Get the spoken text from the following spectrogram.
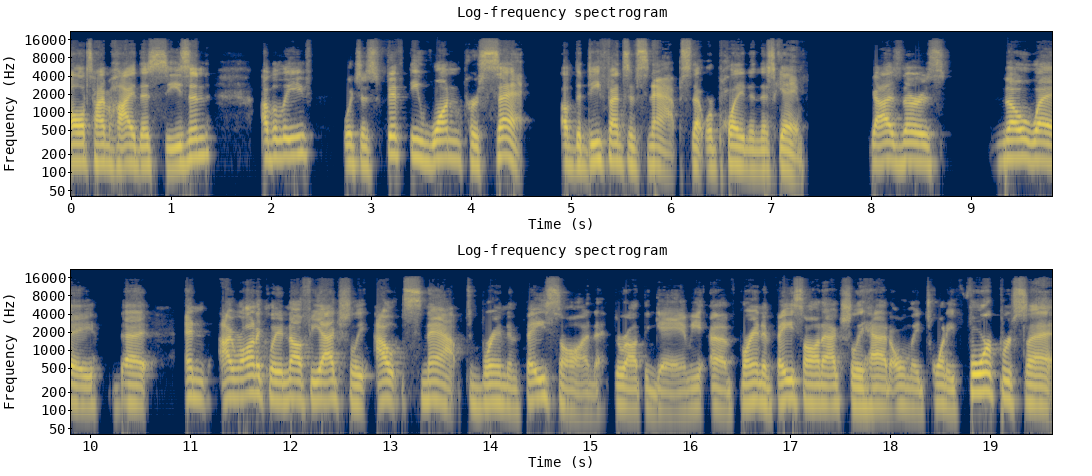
all-time high this season, I believe, which is 51% of the defensive snaps that were played in this game guys, there's no way that, and ironically enough, he actually outsnapped Brandon Facyson throughout the game. He, uh, Brandon Facyson actually had only 24%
